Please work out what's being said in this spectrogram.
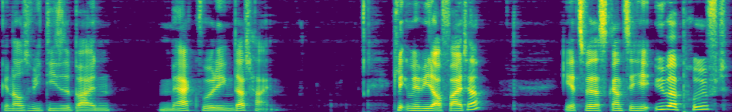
Genauso wie diese beiden merkwürdigen Dateien. Klicken wir wieder auf Weiter. Jetzt wird das Ganze hier überprüft.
